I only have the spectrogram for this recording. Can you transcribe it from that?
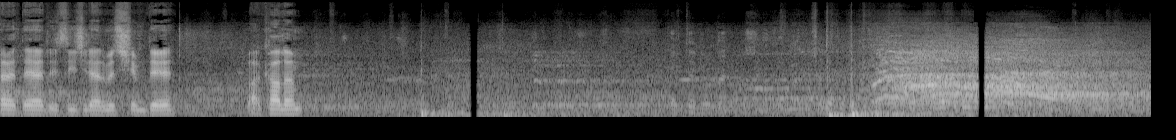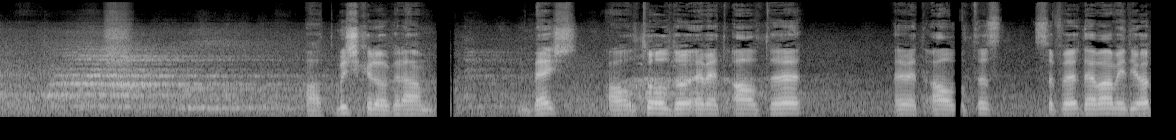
Evet değerli izleyicilerimiz şimdi bakalım. ...60 kilogram... ...5... ...6 oldu... ...evet 6... ...evet 6... ...0 devam ediyor...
